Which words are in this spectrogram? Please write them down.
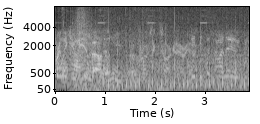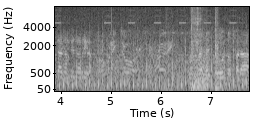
Friendly Huey inbound. Approaching target area. llámate el que está campeando arriba. Opening door. Get ready. Segundos para.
